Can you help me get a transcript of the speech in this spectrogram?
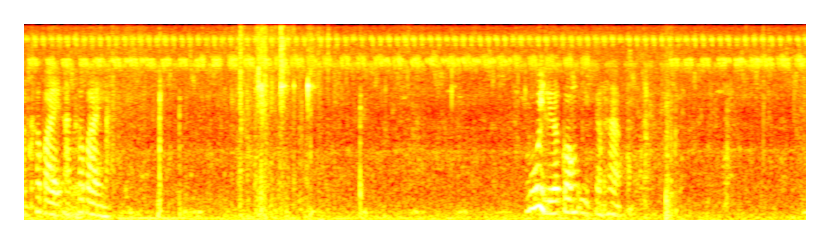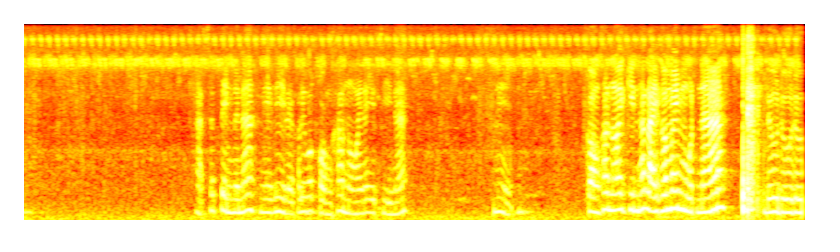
อัดเข้าไปอัดเข้าไปอุ้ยเหลือกองอีกต่างหากหัดสเต็มเลยนะนี่นี่แหละเขาเรียกว่ากองข้าวน้อยนะเอซีนะนี่ กล่องข้าวน้อยกินเท่าไหร่ก็ไม่หมดนะ ดูดูดู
